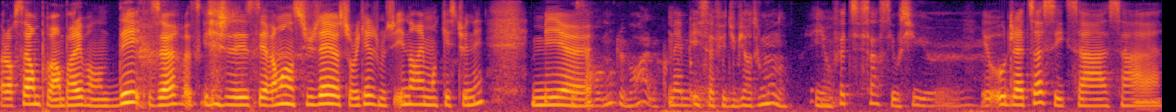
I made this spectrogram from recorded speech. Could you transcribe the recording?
Alors ça, on pourrait en parler pendant des heures parce que c'est vraiment un sujet sur lequel je me suis énormément questionnée. Mais, euh, ça remonte le moral. Et ça fait du bien à tout le monde. Et en fait, c'est ça, c'est aussi. Euh, et au-delà de ça, c'est que ça, ça,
